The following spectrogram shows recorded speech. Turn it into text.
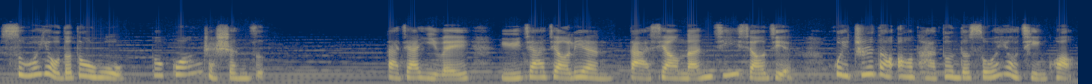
所有的动物都光着身子。大家以为瑜伽教练大象南基小姐会知道奥塔顿的所有情况，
